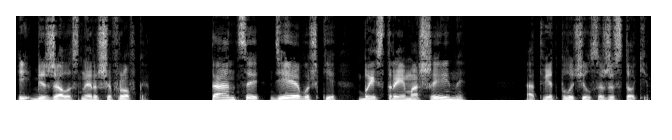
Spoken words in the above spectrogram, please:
и безжалостная расшифровка. «Танцы, девушки, быстрые машины». Ответ получился жестоким.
